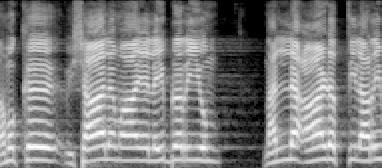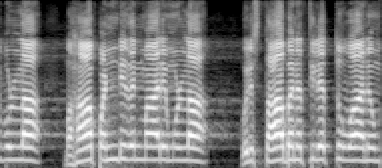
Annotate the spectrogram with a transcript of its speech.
നമുക്ക് വിശാലമായ ലൈബ്രറിയും നല്ല ആഴത്തിൽ അറിവുള്ള മഹാപണ്ഡിതന്മാരുമുള്ള ഒരു സ്ഥാപനത്തിലെത്തുവാനും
